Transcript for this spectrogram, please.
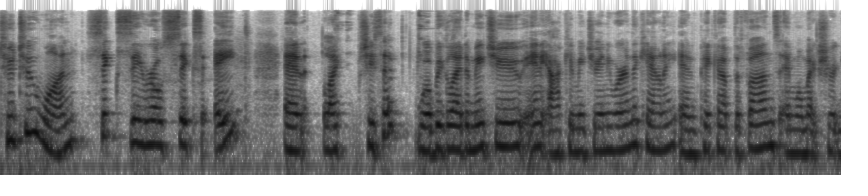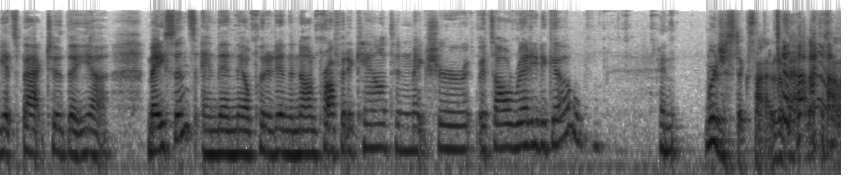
221 6068. And like she said, we'll be glad to meet you. Any, I can meet you anywhere in the county and pick up the funds, and we'll make sure it gets back to the uh, Masons, and then they'll put it in the nonprofit account and make sure it's all ready to go. and we're just excited about it. So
